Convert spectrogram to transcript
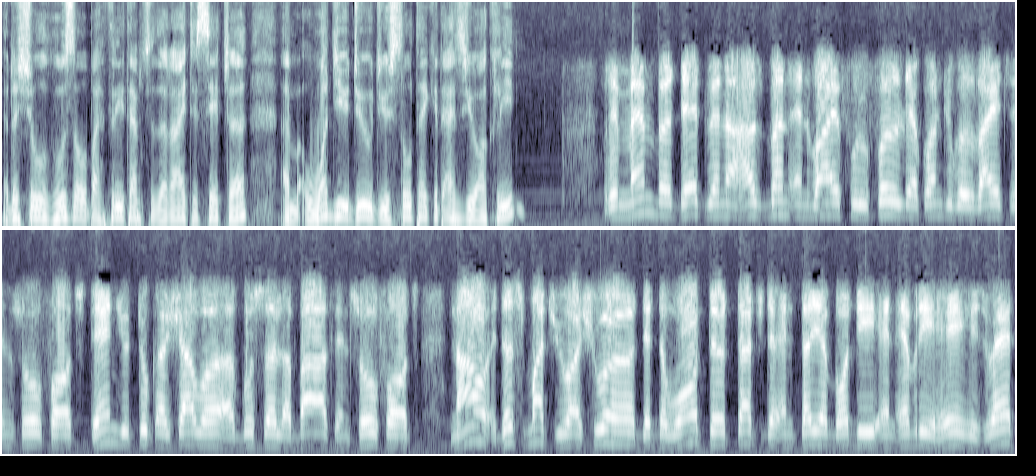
ritual ghusl by three times to the right, etc., um, what do you do? Do you still take it as you are clean? Remember that when a husband and wife fulfill their conjugal rights and so forth, then you took a shower, a ghusl, a bath and so forth. Now, this much you are sure that the water touched the entire body and every hair is wet,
